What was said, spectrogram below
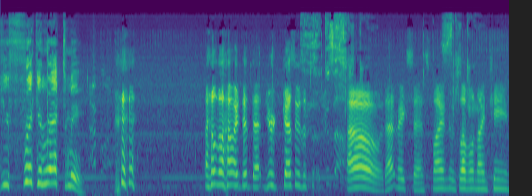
You freaking wrecked me! I don't know how I did that. Your Gastly was a. Oh, that makes sense. Mine was level 19.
